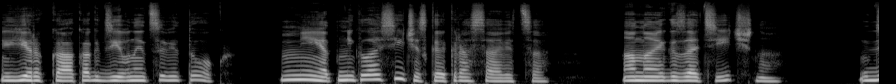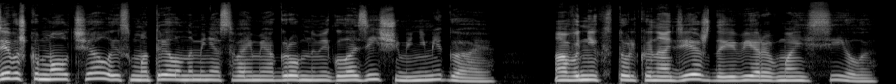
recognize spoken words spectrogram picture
ярка, как дивный цветок. Нет, не классическая красавица. Она экзотична. Девушка молчала и смотрела на меня своими огромными глазищами, не мигая, а в них столько надежды и веры в мои силы.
